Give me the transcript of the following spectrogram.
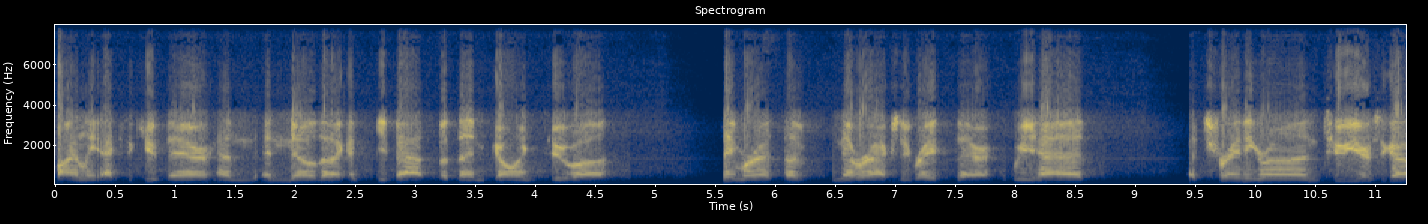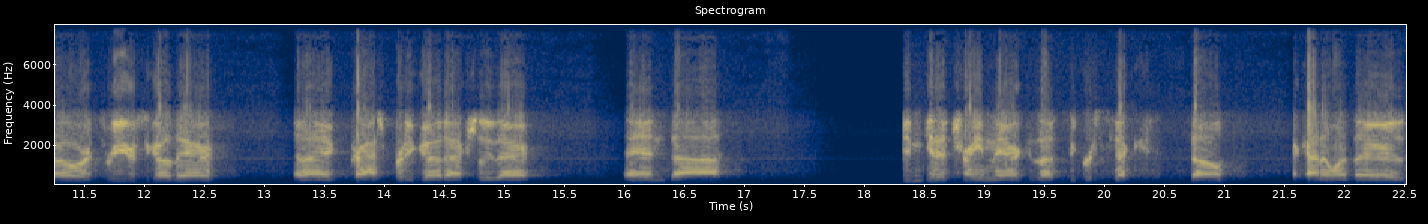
finally execute there and and know that I can ski fast. But then going to uh, St. Moritz, I've never actually raced there. We had a training run two years ago or three years ago there, and I crashed pretty good actually there, and uh, didn't get a train there because I was super sick. So I kind of went there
